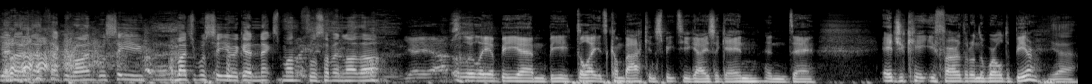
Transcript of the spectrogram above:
Yeah, no, no, thank you, Ryan. We'll see you. I imagine we'll see you again next month or something like that. Yeah, yeah, absolutely. I'd be um, be delighted to come back and speak to you guys again and uh, educate you further on the world of beer. Yeah,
